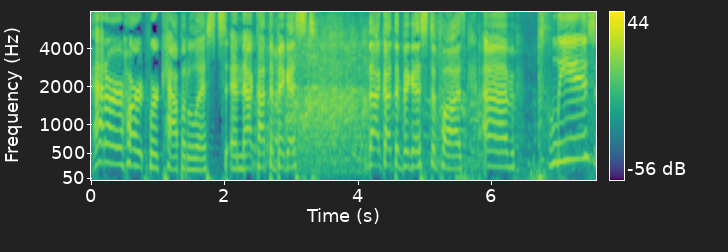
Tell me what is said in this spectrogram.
At our heart, we're capitalists, and that got the biggest that got the biggest applause. Um, please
